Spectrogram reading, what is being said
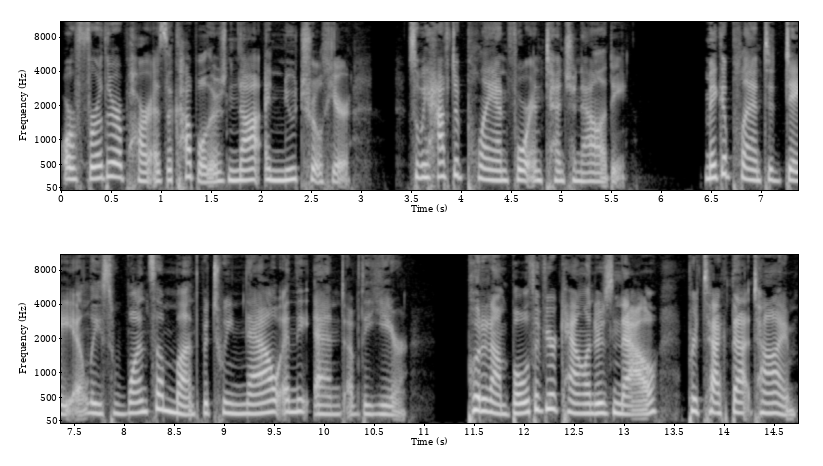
or further apart as a couple. There's not a neutral here. So we have to plan for intentionality. Make a plan to date at least once a month between now and the end of the year. Put it on both of your calendars now. Protect that time.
